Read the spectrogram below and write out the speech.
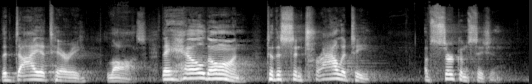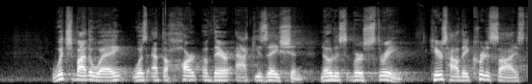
the dietary laws. They held on to the centrality of circumcision, which, by the way, was at the heart of their accusation. Notice verse 3. Here's how they criticized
